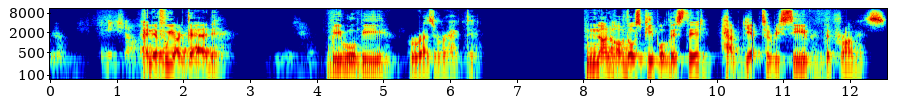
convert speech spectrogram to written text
We are. The meek shall. And if we are dead, we will be resurrected. None of those people listed have yet to receive the promise.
